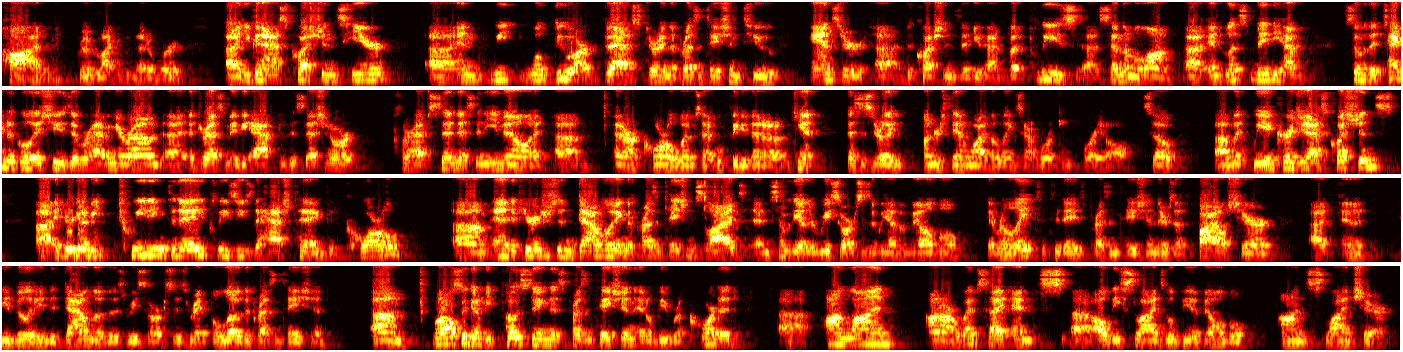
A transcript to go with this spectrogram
pod, for lack of a better word. Uh, you can ask questions here, uh, and we will do our best during the presentation to answer uh, the questions that you have, but please uh, send them along. Uh, and let's maybe have some of the technical issues that we're having around uh, addressed maybe after the session, or perhaps send us an email at, um, at our COERLL website. We'll figure that out. We can't necessarily understand why the links aren't working for you all. So, but we encourage you to ask questions. Uh, if you're going to be tweeting today, please use the hashtag COERLL. Um, and if you're interested in downloading the presentation slides and some of the other resources that we have available that relate to today's presentation, there's a file share uh, and a, the ability to download those resources right below the presentation. Um, we're also going to be posting this presentation. It'll be recorded uh, online on our website, and uh, all these slides will be available on SlideShare.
